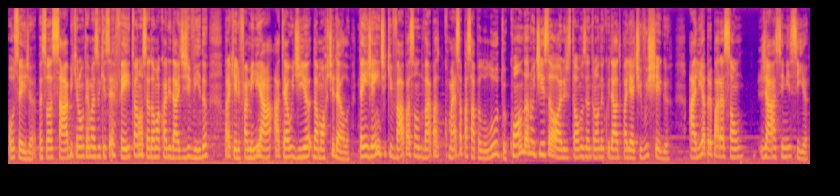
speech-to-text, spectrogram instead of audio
ou seja, a pessoa sabe que não tem mais o que ser feito a não ser dar uma qualidade de vida para aquele familiar até o dia da morte dela. Tem gente que vai passando, vai começa a passar pelo luto quando a notícia, olha, estamos entrando em cuidado paliativo, chega. Ali a preparação já se inicia,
